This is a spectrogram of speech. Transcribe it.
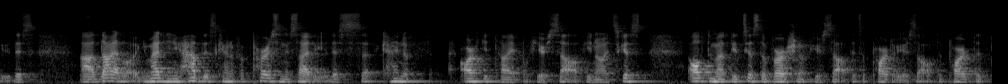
you, this uh, dialogue. Imagine you have this kind of a person inside of you, this uh, kind of archetype of yourself. You know, it's just ultimately it's just a version of yourself. It's a part of yourself, the part that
